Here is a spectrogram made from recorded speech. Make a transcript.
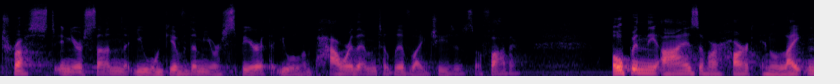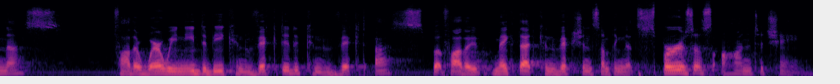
trust in your Son, that you will give them your Spirit, that you will empower them to live like Jesus. So, Father, open the eyes of our heart, enlighten us. Father, where we need to be convicted, convict us. But, Father, make that conviction something that spurs us on to change.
